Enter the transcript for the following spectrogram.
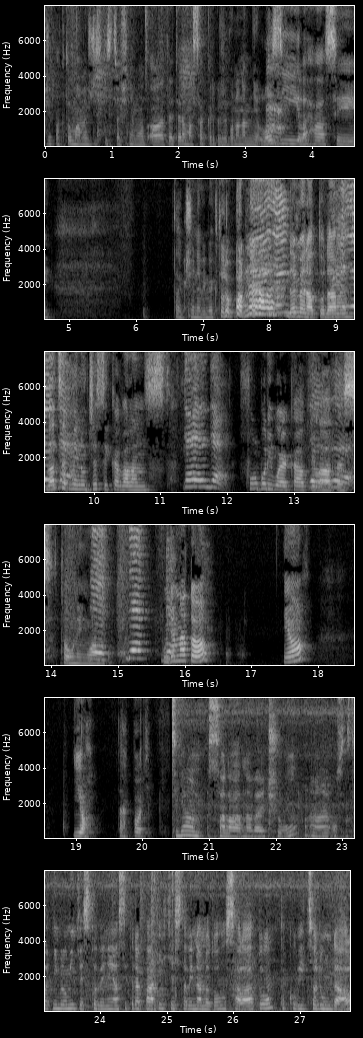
Že pak to máme vždycky strašně moc, ale to je teda masakr, protože ona na mě lozí, lehá si. Takže nevím, jak to dopadne, ale jdeme na to, dáme 20 minut Jessica Valence. Full body workout pilates toning one. Půjdeme na to? Jo? Jo, tak pojď si dělám salát na véču, a ostatní budou mít těstoviny. Já si teda pár těch těstovin dám do toho salátu, takový, co dům dal.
